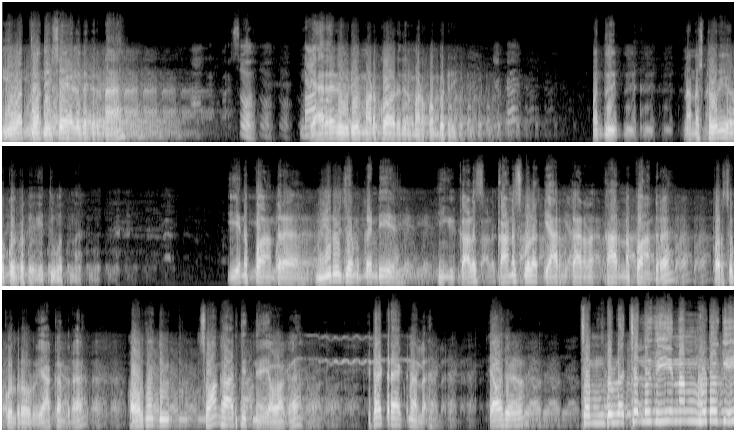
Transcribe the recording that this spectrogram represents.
ಇವತ್ತೊಂದ್ ವಿಷಯ ಹೇಳ್ಬೇಕ್ರಿ ನಾ ಯಾರ್ಯಾರು ವಿಡಿಯೋ ಮಾಡ್ಕೋರಿದ್ರೆ ಮಾಡ್ಕೊಂಡ್ಬಿಡ್ರಿ ಒಂದು ನನ್ನ ಸ್ಟೋರಿ ಹೇಳ್ಕೊಬೇಕಾಗೈತಿ ಇವತ್ನ ಏನಪ್ಪಾ ಅಂದ್ರ ವೀರು ಜಮಖಂಡಿ ಹಿಂಗ ಕಾಣಿಸ್ ಕಾಣಿಸ್ಕೊಳಕ್ ಯಾರನ್ನ ಕಾರಣ ಕಾರಣಪ್ಪ ಅಂದ್ರ ಪರ್ಸಕೊಳ್ರವ್ರು ಯಾಕಂದ್ರ ಅವ್ರದೊಂದು ಸಾಂಗ್ ಹಾಡ್ತಿದ್ನೆ ಯಾವಾಗ? ಇದ ಟ್ರ್ಯಾಕ್ ಮೇಲೆ ಯಾವ್ದು ಹೇಳ ಚಂದುಳ ಚಲುವಿ ನನ್ ಹುಡುಗಿ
